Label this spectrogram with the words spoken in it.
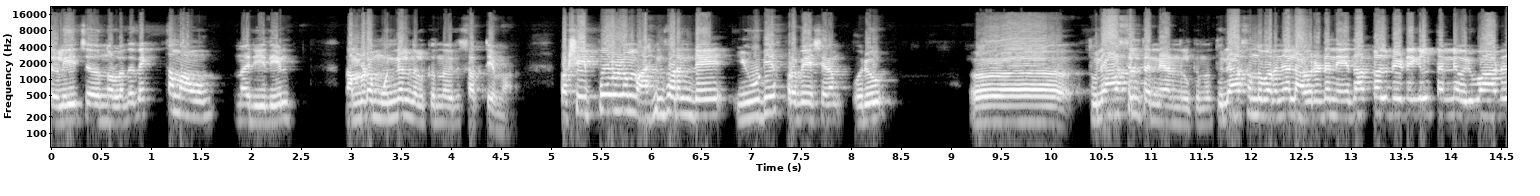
തെളിയിച്ചതെന്നുള്ളത് വ്യക്തമാവുന്ന രീതിയിൽ നമ്മുടെ മുന്നിൽ നിൽക്കുന്ന ഒരു സത്യമാണ്. പക്ഷെ ഇപ്പോഴും അൻവറിന്റെ യു ഡി എഫ് പ്രവേശനം ഒരു തുലാസിൽ തന്നെയാണ് നിൽക്കുന്നത്. തുലാസ് എന്ന് പറഞ്ഞാൽ അവരുടെ നേതാക്കളുടെ ഇടയിൽ തന്നെ ഒരുപാട്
